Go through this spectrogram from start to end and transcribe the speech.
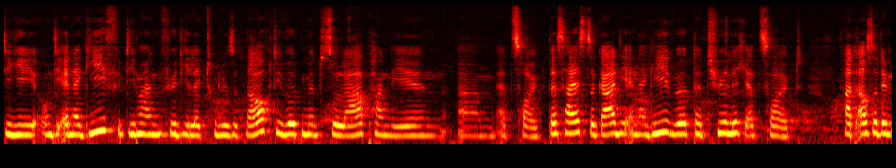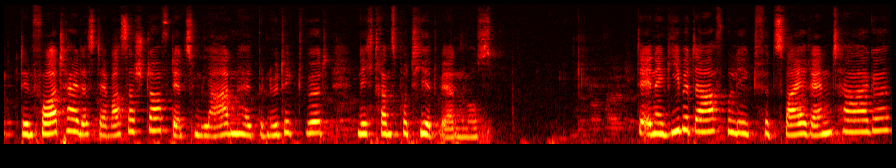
Die, und die Energie, für die man für die Elektrolyse braucht, die wird mit Solarpanelen ähm, erzeugt. Das heißt, sogar die Energie wird natürlich erzeugt. Hat außerdem den Vorteil, dass der Wasserstoff, der zum Laden halt benötigt wird, nicht transportiert werden muss. Der Energiebedarf liegt für zwei Renntage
